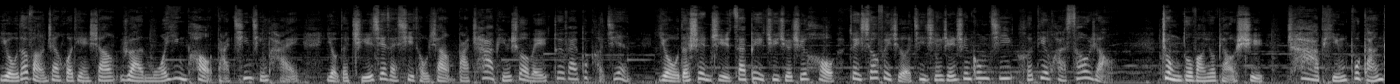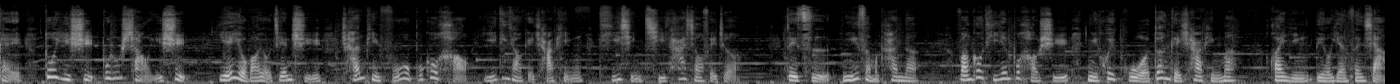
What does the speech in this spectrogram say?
有的网站或电商软磨硬泡打亲情牌，有的直接在系统上把差评设为对外不可见，有的甚至在被拒绝之后对消费者进行人身攻击和电话骚扰。众多网友表示，差评不敢给，多一事不如少一事。也有网友坚持产品服务不够好，一定要给差评，提醒其他消费者。对此你怎么看呢？网购体验不好时，你会果断给差评吗？欢迎留言分享。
